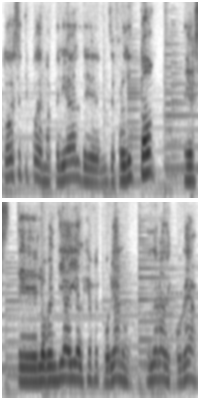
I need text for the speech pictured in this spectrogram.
todo ese tipo de material, de, de producto, este, lo vendía ahí el jefe coreano. Él era de Corea.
